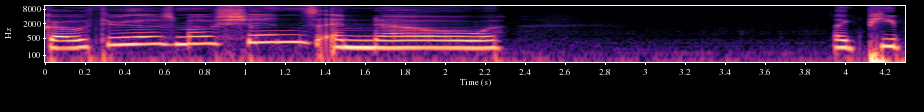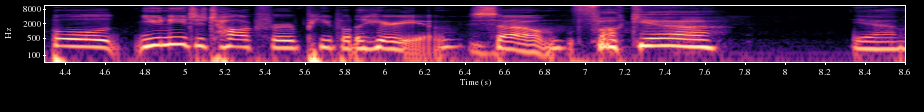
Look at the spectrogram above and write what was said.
go through those motions and know like people you need to talk for people to hear you. So, Fuck yeah. yeah.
